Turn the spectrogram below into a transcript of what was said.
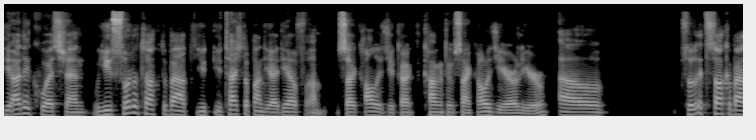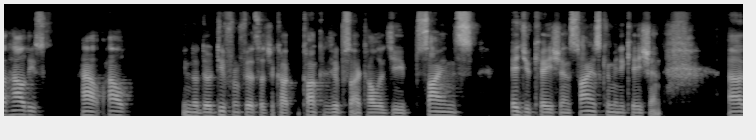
the other question, you sort of talked about, you, you touched upon the idea of um, psychology, co- cognitive psychology earlier. Uh, so let's talk about how these, how, how, you know, there are different fields such as co- cognitive psychology, science education, science communication. Uh,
